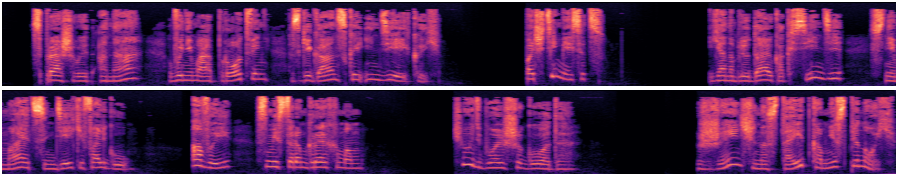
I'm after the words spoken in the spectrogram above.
— спрашивает она, вынимая противень с гигантской индейкой. «Почти месяц». Я наблюдаю, как Синди снимает с индейки фольгу. «А вы с мистером Грэхэмом?» «Чуть больше года». Женщина стоит ко мне спиной,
